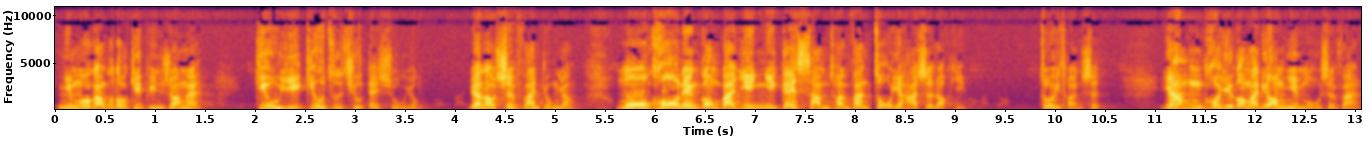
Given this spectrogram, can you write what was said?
你冇講過到幾平常嘅，久而久之就得受用，要老十分重要。冇可能講把日日嘅三餐飯做一下食落去，做一餐食，也唔可以講啊兩日冇食飯。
